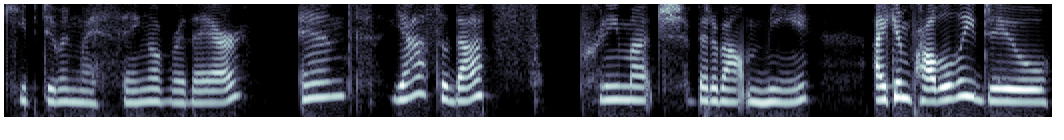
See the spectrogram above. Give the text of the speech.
keep doing my thing over there. And yeah, so that's pretty much a bit about me. I can probably do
